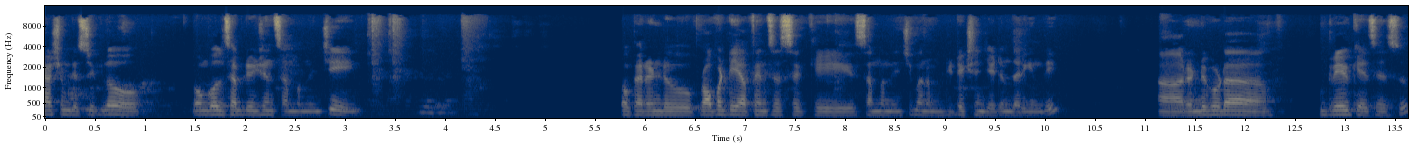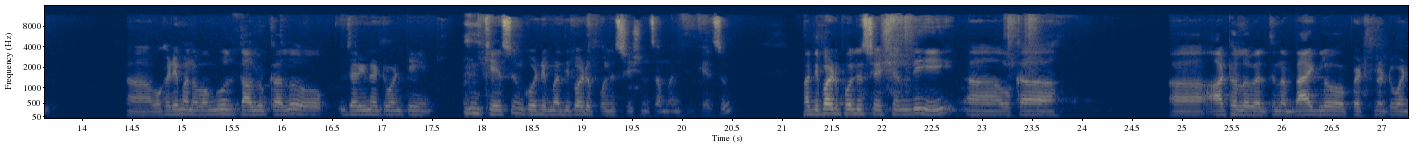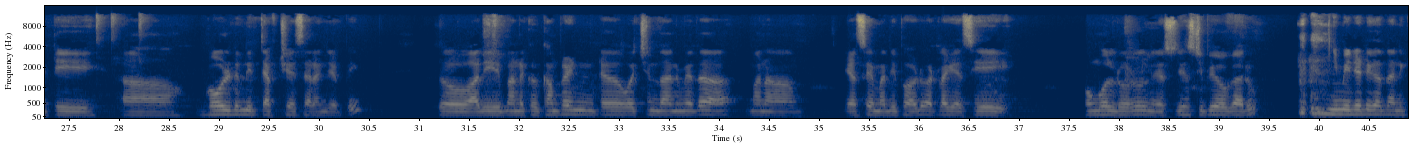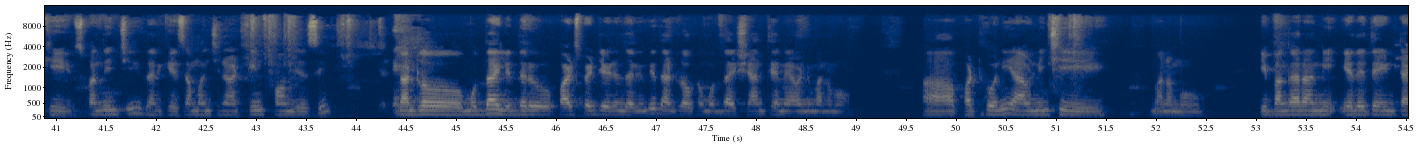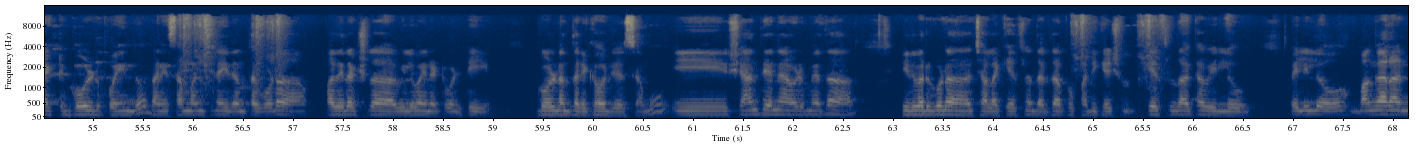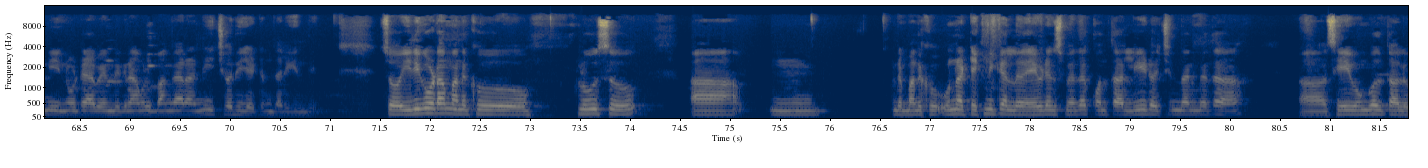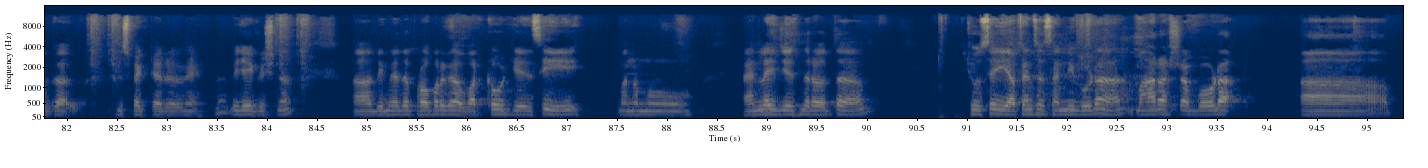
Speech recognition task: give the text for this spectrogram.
ప్రకాశం డిస్టిక్లో Ongole sub division సంబంధించి ఒక రెండు ప్రాపర్టీ అఫెన్సెస్కి సంబంధించి మనం డిటెక్షన్ చేయడం జరిగింది. రెండు కూడా గ్రేవ్ కేసెస్ ఒకటి మన ఒంగోలు తాలూకాలో జరిగినటువంటి కేసు ఇంకోటి మద్దిపాడు పోలీస్ స్టేషన్ సంబంధించిన కేసు. మద్దిపాడు పోలీస్ స్టేషన్ది ఒక ఆటోలో వెళ్తున్న బ్యాగ్లో పెట్టుకున్నటువంటి గోల్డ్ని తెప్ చేశారని చెప్పి. సో అది మనకు కంప్లైంట్ వచ్చిన దాని మీద మన ఎస్ఐ మదిపాడు అట్లాగే ఎస్ఐ ఒంగోలు రూరల్ ఎస్డిపిఓ గారు ఇమీడియట్గా దానికి స్పందించి దానికి సంబంధించిన టీమ్స్ ఫామ్ చేసి దాంట్లో ముద్దాయిలు ఇద్దరు పార్టిసిపేట్ చేయడం జరిగింది. దాంట్లో ఒక ముద్దాయి శాంతి అనే ఆవిడని మనము పట్టుకొని ఆవిడ నుంచి మనము ఈ బంగారాన్ని ఏదైతే ఇంటాక్ట్ గోల్డ్ పోయిందో దానికి సంబంధించిన ఇదంతా కూడా పది లక్షల విలువైనటువంటి గోల్డ్ అంతా రికవర్ చేసాము ఈ శాంతి అనే ఆవిడ మీద ఇదివరకు కూడా చాలా కేసులు దాదాపు పది కేసులు కేసుల దాకా వీళ్ళు పెళ్ళిలో బంగారాన్ని నూట యాభై ఎనిమిది గ్రాముల బంగారాన్ని చోరీ చేయడం జరిగింది. సో ఇది కూడా మనకు క్లూస్ అంటే మనకు ఉన్న టెక్నికల్ ఎవిడెన్స్ మీద కొంత లీడ్ వచ్చిన దాని మీద సిఐ ఒంగోలు తాలూకా ఇన్స్పెక్టర్ విజయ్ కృష్ణ దీని మీద ప్రాపర్గా వర్కౌట్ చేసి మనము అనలైజ్ చేసిన తర్వాత చూసే ఈ అఫెన్సెస్ అన్నీ కూడా మహారాష్ట్ర బోడా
